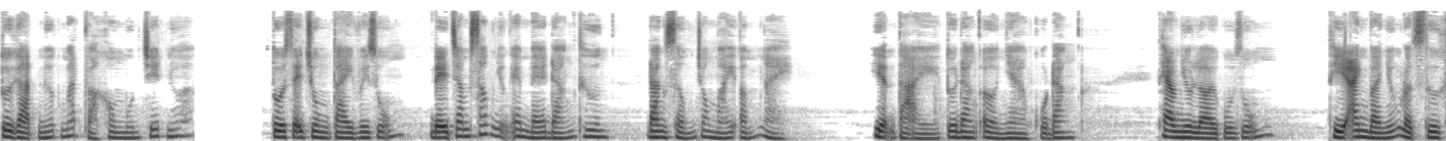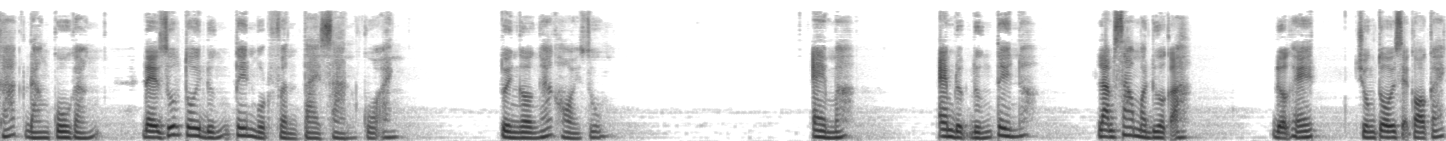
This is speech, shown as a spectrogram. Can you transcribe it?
tôi gạt nước mắt và không muốn chết nữa. Tôi sẽ chung tay với Dũng để chăm sóc những em bé đáng thương đang sống trong mái ấm này. Hiện tại tôi đang ở nhà của Đăng. Theo như lời của Dũng, thì anh và những luật sư khác đang cố gắng để giúp tôi đứng tên một phần tài sản của anh. Tôi ngơ ngác hỏi Dũng. Em á? Em được đứng tên á? Làm sao mà được ạ? Được hết, chúng tôi sẽ có cách.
